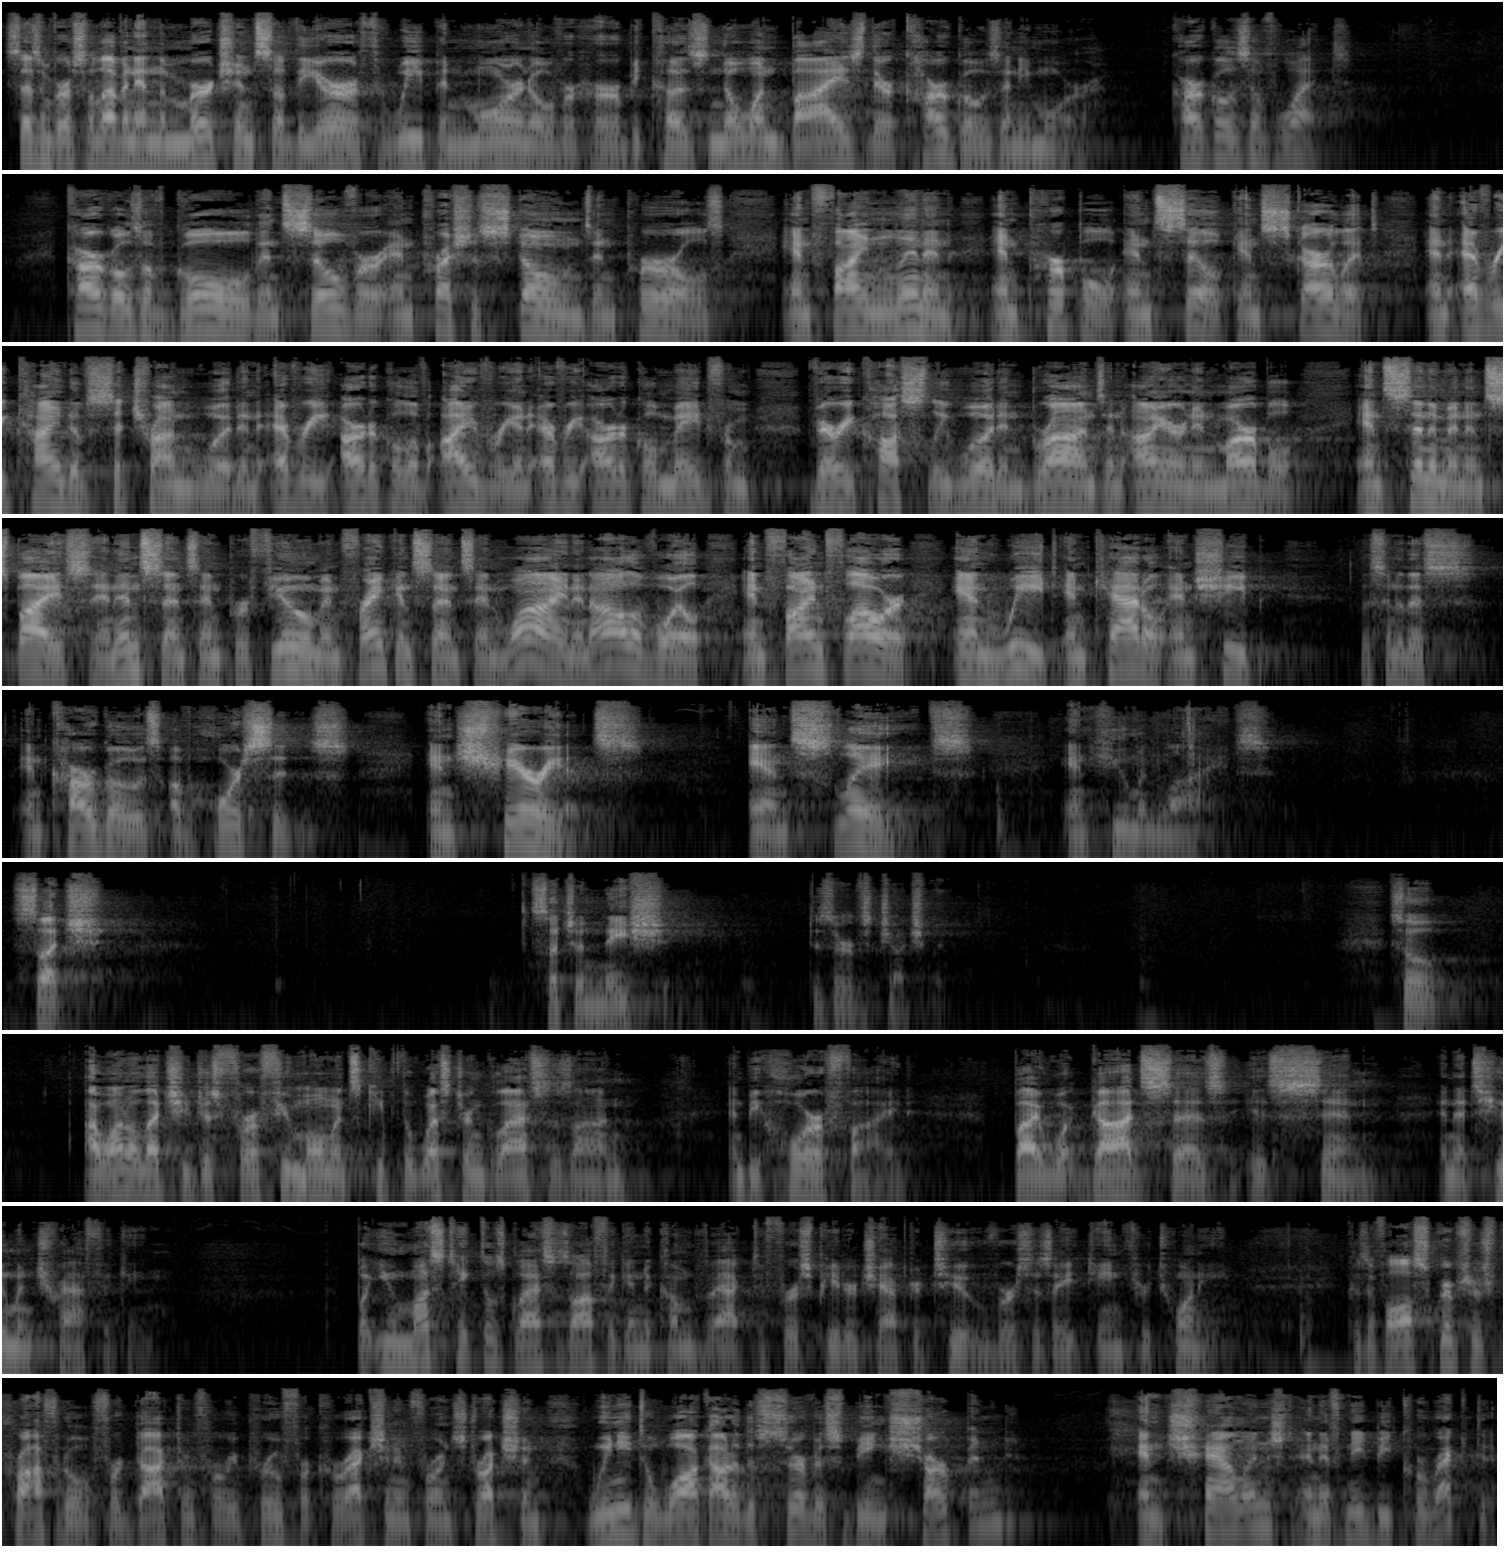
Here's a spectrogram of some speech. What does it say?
says in verse 11, and the merchants of the earth weep and mourn over her because no one buys their cargoes anymore. Cargoes of what? Cargoes of gold and silver and precious stones and pearls and fine linen and purple and silk and scarlet and every kind of citron wood, and every article of ivory, and every article made from very costly wood, and bronze, and iron, and marble, and cinnamon, and spice, and incense, and perfume, and frankincense, and wine, and olive oil, and fine flour, and wheat, and cattle, and sheep. Listen to this and cargoes of horses, and chariots, and slaves, and human lives. Such such a nation deserves judgment. So I want to let you just for a few moments keep the Western glasses on and be horrified by what God says is sin and it's human trafficking. But you must take those glasses off again to come back to 1 Peter chapter 2 verses 18 through 20. Because if all scripture is profitable for doctrine, for reproof, for correction, and for instruction, we need to walk out of the service being sharpened and challenged, and if need be, corrected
